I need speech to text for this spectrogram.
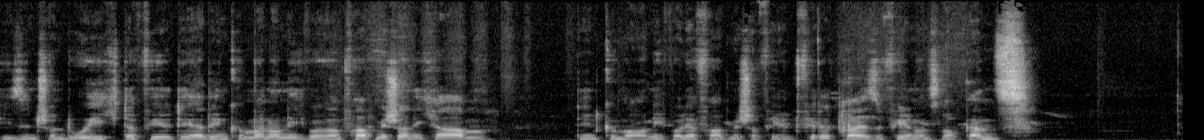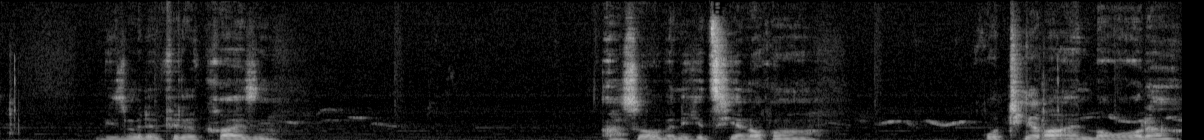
Die sind schon durch. Da fehlt der, den können wir noch nicht, weil wir einen Farbmischer nicht haben. Den können wir auch nicht, weil der Farbmischer fehlt. Viertelkreise fehlen uns noch ganz. Wie sind mit den Viertelkreisen? Ach so, wenn ich jetzt hier noch einen Rotierer einbaue, oder?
